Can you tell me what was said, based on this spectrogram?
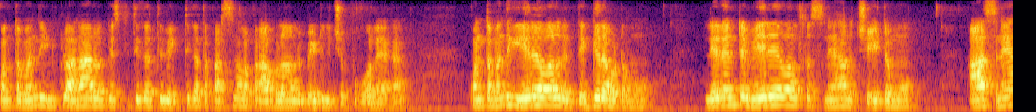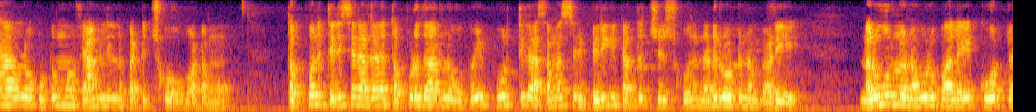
కొంతమంది ఇంట్లో అనారోగ్య స్థితిగతి వ్యక్తిగత పర్సనల్ ప్రాబ్లాలు బయటికి చెప్పుకోలేక కొంతమందికి వేరే వాళ్ళకి దగ్గర అవ్వటము లేదంటే వేరే వాళ్ళతో స్నేహాలు చేయటము ఆ స్నేహాల్లో కుటుంబం ఫ్యామిలీని పట్టించుకోకపోవటము తప్పుని తెలిసినా కానీ తప్పుడు దారిలోకి పోయి పూర్తిగా సమస్యని పెరిగి పెద్ద చేసుకొని నడి రోడ్డున పడి నలుగురిలో నవ్వులు పాలై కోర్టు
